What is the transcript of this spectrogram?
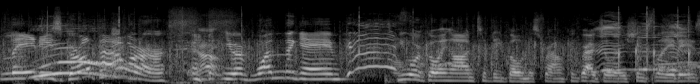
Ladies, girl power. you have won the game. You are going on to the bonus round. Congratulations, ladies.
